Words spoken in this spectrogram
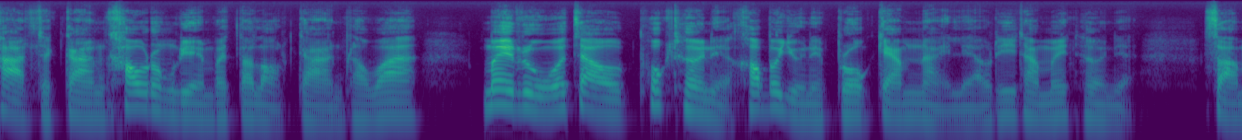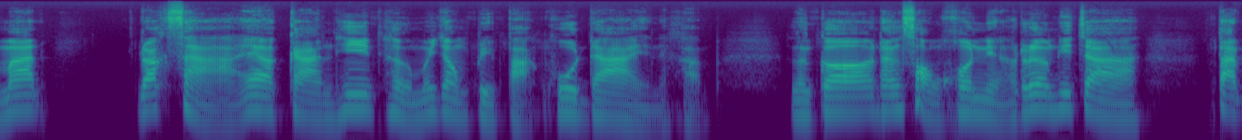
ขาดจากการเข้าโรงเรียนไปตลอดกาลเพราะว่าไม่รู้ว่าจะเอาพวกเธอเนี่ยเข้าไปอยู่ในโปรแกรมไหนแล้วที่ทำให้เธอเนี่ยสามารถรักษาอาการที่เธอไม่ยอมปริปากพูดได้นะครับ แล้วก็ทั้งสองคนเนี่ยเริ่มที่จะตัด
